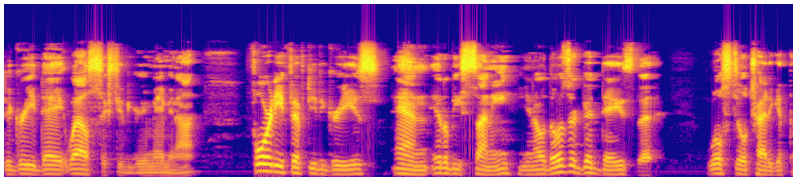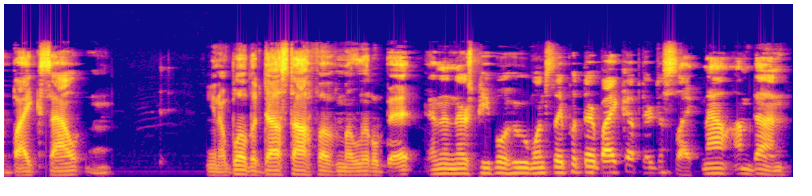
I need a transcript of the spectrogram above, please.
degree day. Well, 60 degree, maybe not. 40, 50 degrees, and it'll be sunny. You know, those are good days that we'll still try to get the bikes out and, you know, blow the dust off of them a little bit. And then there's people who, once they put their bike up, they're just like, now I'm done.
